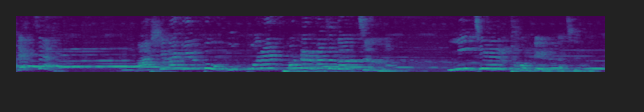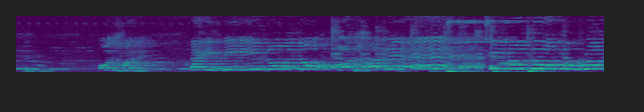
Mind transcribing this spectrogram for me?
দেখছেন? বাঁশিটা কিন্তু উপরের ঠোঁটের কাছে ধরছেন না। নিচের ঠোঁটের কাছে ধরতে হয়। অধরে। তাই বিনোদ অধরে বিনোদ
